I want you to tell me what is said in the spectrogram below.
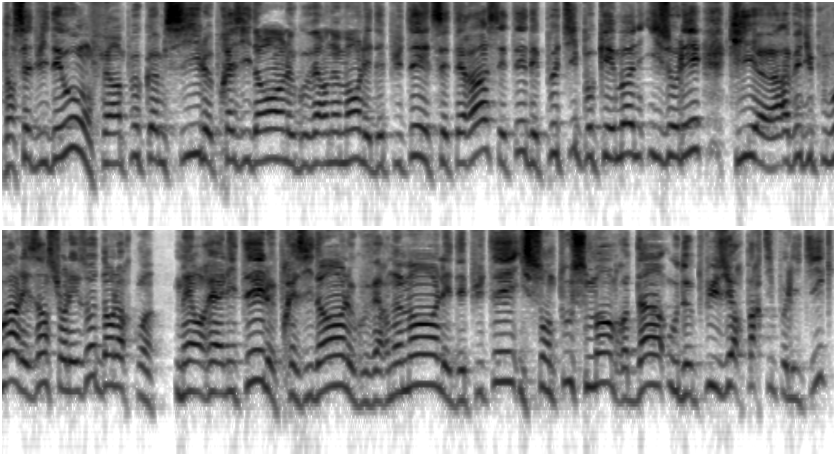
dans cette vidéo, on fait un peu comme si le président, le gouvernement, les députés, etc., c'était des petits Pokémon isolés qui euh, avaient du pouvoir les uns sur les autres dans leur coin. Mais en réalité, le président, le gouvernement, les députés, ils sont tous membres d'un ou de plusieurs partis politiques.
